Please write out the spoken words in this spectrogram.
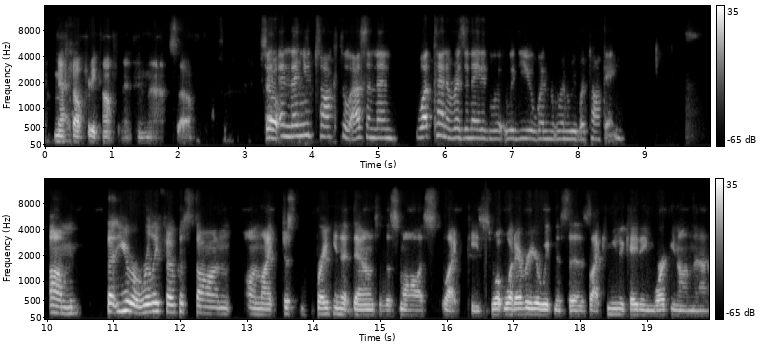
I mean, I felt pretty confident in that. So, so and, and then you talk to us, and then what kind of resonated w- with you when when we were talking? Um but you were really focused on on like just breaking it down to the smallest like piece what whatever your weakness is like communicating working on that.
